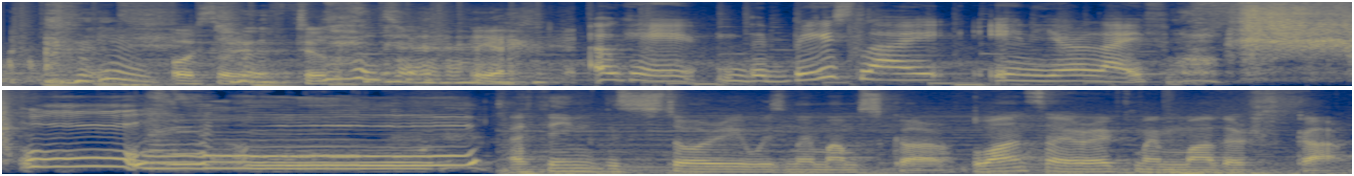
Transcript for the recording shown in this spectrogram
Oh, sorry. Truth. yeah. Okay, the biggest lie in your life. I think this story with my mom's car. Once I wrecked my mother's car.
